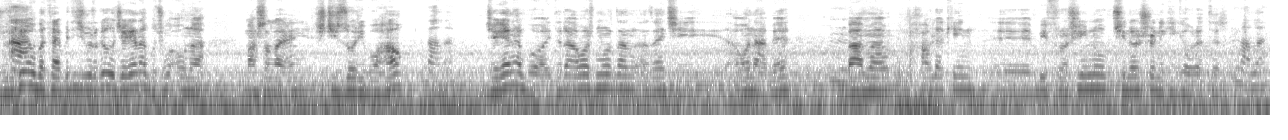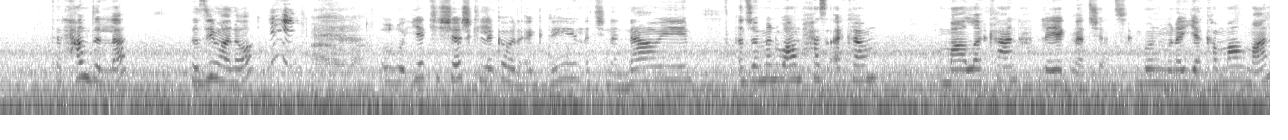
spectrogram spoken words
ژورگە و بە تابەتی ژورگە و جێگە نبوو چون ئەوە ماشەڵە ینی شتی زۆری بۆ هاو جێگە نبووە تر ئەوەش مردان ئەزان چی ئەوە نابێ بامە حولەکەین بیفرۆشین و بچینە شوێنێکی گەورەتر تەرحەمدللا دەزیمانەوە یەکی شەش کلەکە وەرئگرین ئەچینە ناوی ئەنجە من وام حەز ئەەکەم. ماڵەکان لە یەک نەچێت بۆنمونە یەکە ماڵمان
